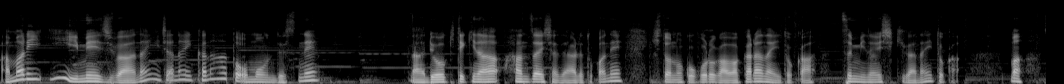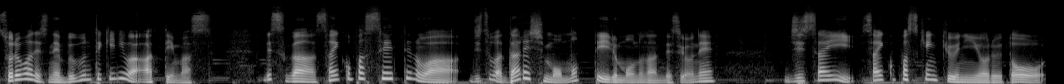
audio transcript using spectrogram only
あまりいいイメージはないんじゃないかなと思うんですね。猟奇的な犯罪者であるとかね、人の心がわからないとか、罪の意識がないとか、まあそれはですね、部分的には合っています。ですが、サイコパス性ってのは実は誰しも持っているものなんですよね。実際、サイコパス研究によると、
